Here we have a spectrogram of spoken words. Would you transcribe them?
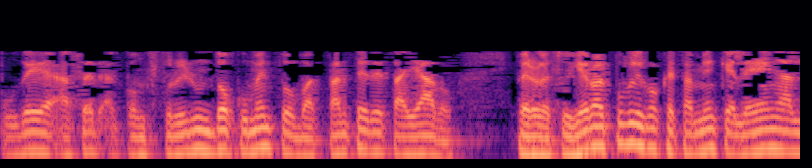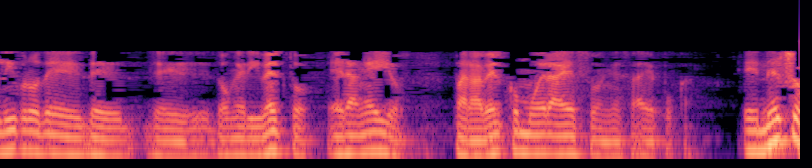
pude hacer construir un documento bastante detallado. Pero le sugiero al público que también que leen al libro de, de, don Heriberto eran ellos para ver cómo era eso en esa época. En eso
